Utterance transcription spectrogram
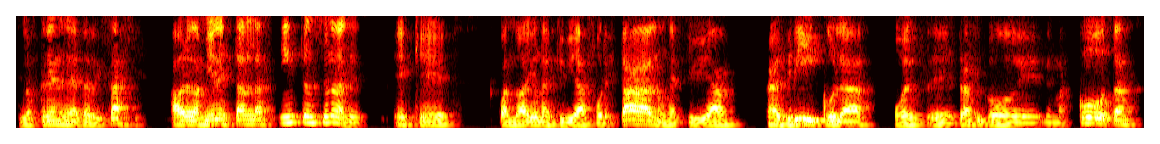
en los trenes de aterrizaje. Ahora también están las intencionales, es que cuando hay una actividad forestal, una actividad agrícola o el, tráfico de, de, mascotas,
